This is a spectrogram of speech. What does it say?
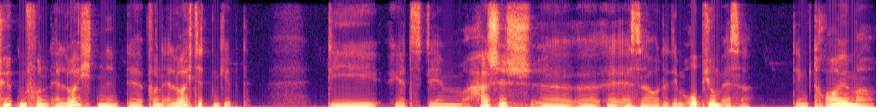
Typen von, Erleuchtenden, äh, von Erleuchteten gibt, die jetzt dem Haschisch-Esser äh, äh oder dem Opiumesser, dem Träumer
